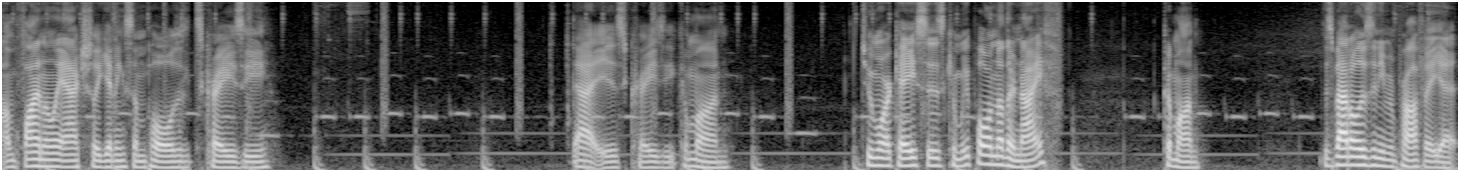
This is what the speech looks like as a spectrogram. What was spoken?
I'm finally actually getting some pulls. It's crazy. That is crazy. Come on. Two more cases. Can we pull another knife? Come on. This battle isn't even profit yet.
